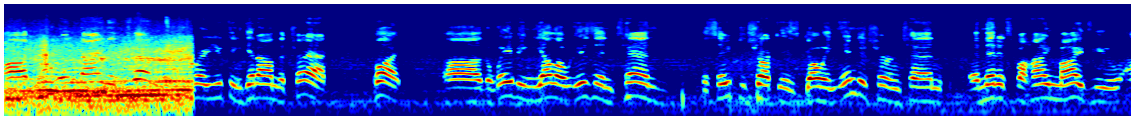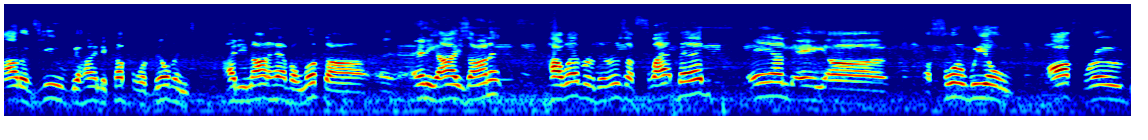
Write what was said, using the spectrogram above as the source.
uh, between 9 and 10, is where you can get on the track. But uh, the waving yellow is in 10. The safety truck is going into turn 10, and then it's behind my view, out of view, behind a couple of buildings. I do not have a look on any eyes on it. However, there is a flatbed and a uh, a four wheel off road,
